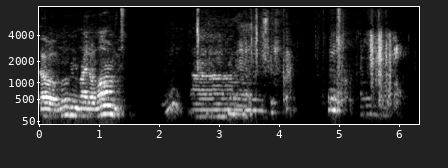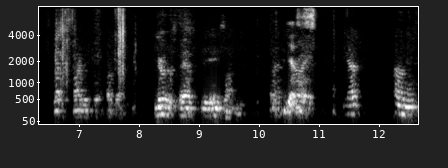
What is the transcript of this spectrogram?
so moving right along. Um, Yep, okay. You're the staff liaison. Yes. Um,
